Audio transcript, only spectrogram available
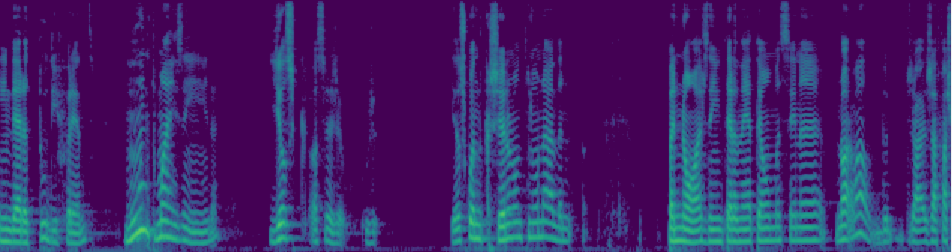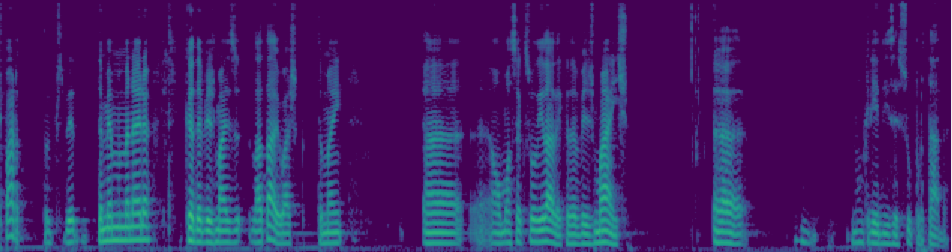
ainda era tudo diferente, muito mais ainda. E eles, ou seja, os, eles quando cresceram não tinham nada. Para nós, a internet é uma cena normal, já, já faz parte. Estão a perceber? Da mesma maneira, cada vez mais, lá está, eu acho que também uh, a homossexualidade é cada vez mais, uh, não queria dizer suportada,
